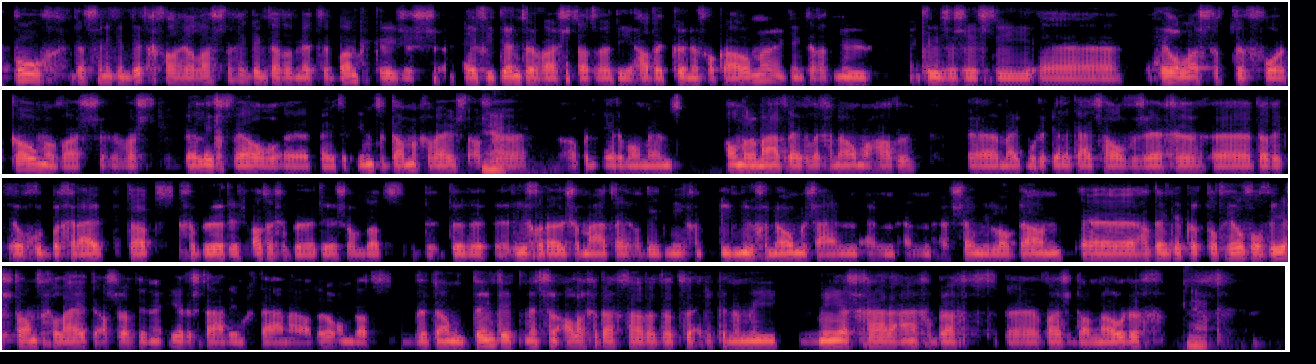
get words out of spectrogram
poeh, dat vind ik in dit geval heel lastig. Ik denk dat het met de bankencrisis evidenter was dat we die hadden kunnen voorkomen. Ik denk dat het nu een crisis is die uh, heel lastig te voorkomen was, was wellicht wel uh, beter in te dammen geweest als we op een eerder moment andere maatregelen genomen hadden. Uh, maar ik moet eerlijkheidshalve zeggen uh, dat ik heel goed begrijp dat gebeurd is wat er gebeurd is. Omdat de, de, de rigoureuze maatregelen die, die, nu genomen zijn en een semi-lockdown uh, had denk ik tot heel veel weerstand geleid als we dat in een eerder stadium gedaan hadden. Omdat we dan denk ik met z'n allen gedacht hadden dat de economie meer schade aangebracht was dan nodig. Ja.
